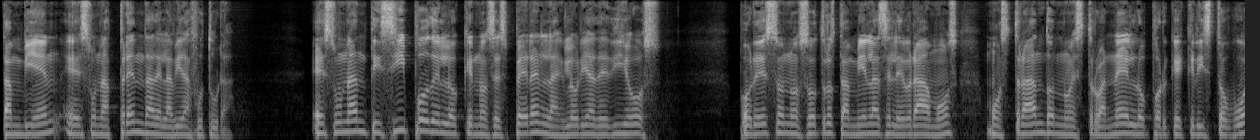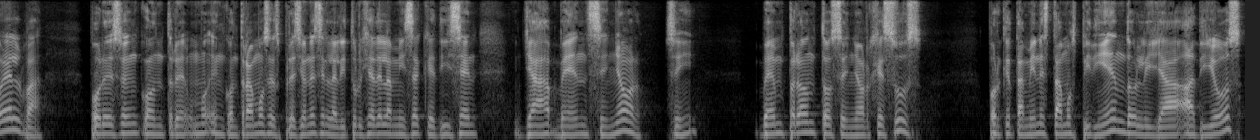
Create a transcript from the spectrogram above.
también es una prenda de la vida futura. Es un anticipo de lo que nos espera en la gloria de Dios. Por eso nosotros también la celebramos mostrando nuestro anhelo porque Cristo vuelva. Por eso encontramos expresiones en la liturgia de la misa que dicen, ya ven Señor, ¿sí? Ven pronto Señor Jesús, porque también estamos pidiéndole ya a Dios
